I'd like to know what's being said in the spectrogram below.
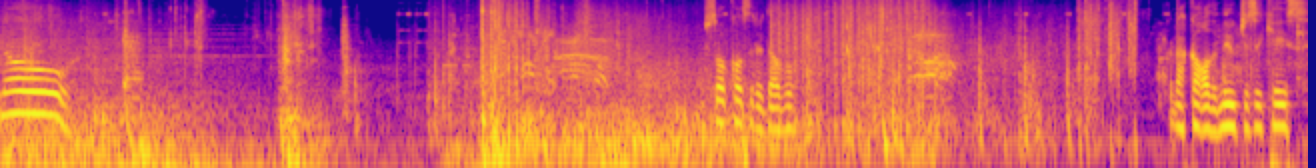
No. So close to the double. Gonna call the nuke just in case.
